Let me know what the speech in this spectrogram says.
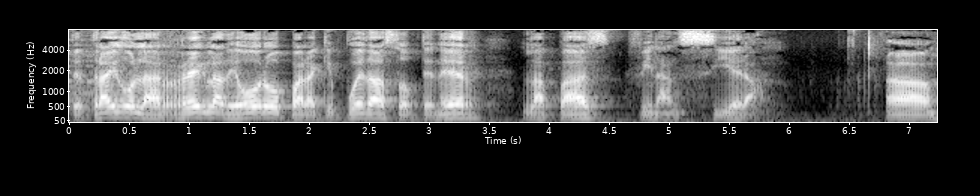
te traigo la regla de oro para que puedas obtener la paz financiera. Uh,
